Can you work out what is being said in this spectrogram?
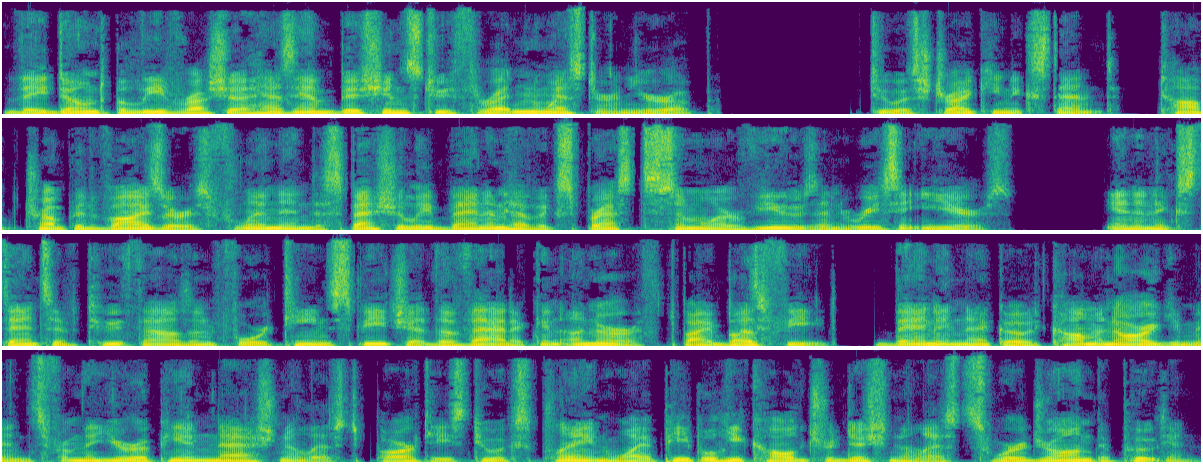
They don't believe Russia has ambitions to threaten Western Europe. To a striking extent, top Trump advisers Flynn and especially Bannon have expressed similar views in recent years. In an extensive 2014 speech at the Vatican unearthed by BuzzFeed, Bannon echoed common arguments from the European nationalist parties to explain why people he called traditionalists were drawn to Putin.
